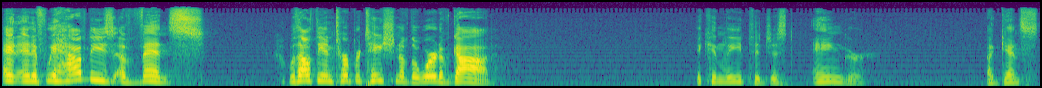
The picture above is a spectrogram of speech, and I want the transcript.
And, and if we have these events without the interpretation of the Word of God, it can lead to just anger against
